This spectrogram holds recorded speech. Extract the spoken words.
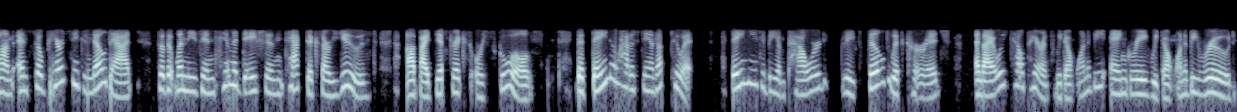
Um, and so parents need to know that so that when these intimidation tactics are used uh, by districts or schools, that they know how to stand up to it. They need to be empowered, be filled with courage. And I always tell parents we don't want to be angry, we don't want to be rude.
